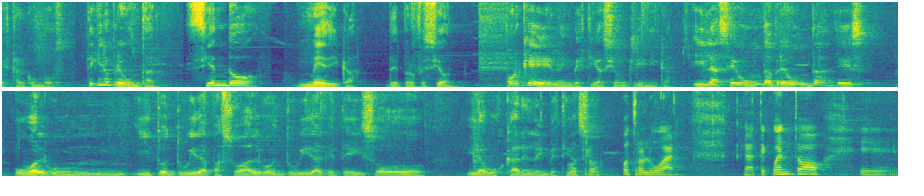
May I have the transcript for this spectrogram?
estar con vos. Te quiero preguntar, siendo médica de profesión, ¿por qué la investigación clínica? Y la segunda pregunta es, ¿hubo algún hito en tu vida, pasó algo en tu vida que te hizo ir a buscar en la investigación? Otro, otro lugar. te cuento, eh,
